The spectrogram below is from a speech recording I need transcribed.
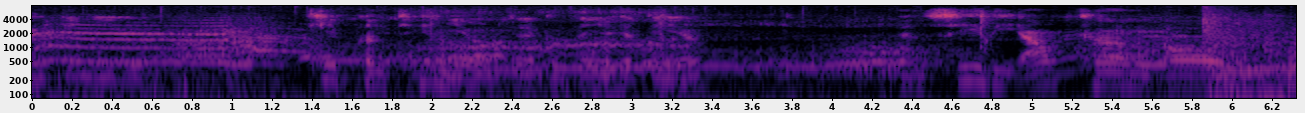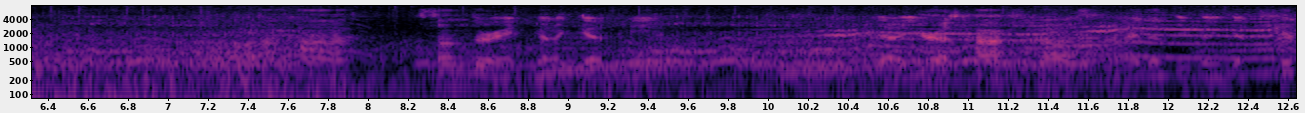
continue. Keep continue. I'm gonna continue hitting you. And see the outcome of... Uh-huh. Thunder ain't gonna get me. Yeah, you're at half health, and I didn't even get hit,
